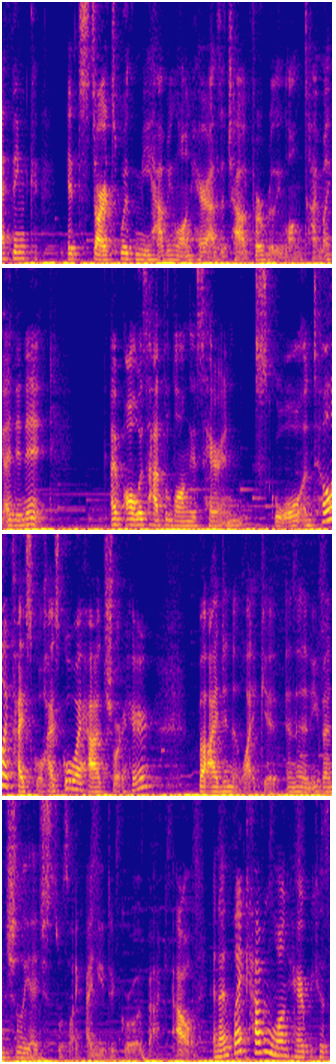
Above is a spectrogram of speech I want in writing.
I think it starts with me having long hair as a child for a really long time. Like I didn't I've always had the longest hair in school until like high school. High school, I had short hair, but I didn't like it. And then eventually, I just was like, I need to grow it back out. And I like having long hair because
